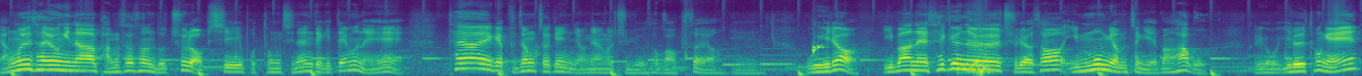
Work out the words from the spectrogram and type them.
약물 사용이나 방사선 노출 없이 보통 진행되기 때문에 태아에게 부정적인 영향을 줄 요소가 없어요. 음, 오히려 입안의 세균을 줄여서 잇몸 염증 예방하고 그리고 이를 통해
